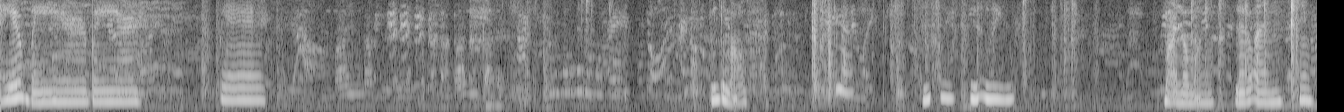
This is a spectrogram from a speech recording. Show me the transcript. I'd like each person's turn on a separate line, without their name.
Bear, bear, bear. Bear. Mickey Mouse. Mickey Mouse. Mm -hmm. Mm -hmm. Mga lumang laruan. Hmm.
